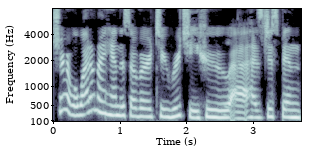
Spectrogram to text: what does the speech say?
Sure. Well, why don't I hand this over to Ruchi, who uh, has just been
